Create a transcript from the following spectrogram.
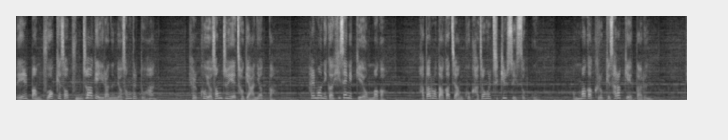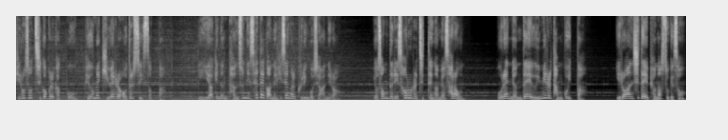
매일 밤 부엌에서 분주하게 일하는 여성들 또한 결코 여성주의의 적이 아니었다. 할머니가 희생했기에 엄마가 바다로 나가지 않고 가정을 지킬 수 있었고, 엄마가 그렇게 살았기에 딸은 비로소 직업을 갖고 배움의 기회를 얻을 수 있었다. 이 이야기는 단순히 세대 간의 희생을 그린 것이 아니라 여성들이 서로를 지탱하며 살아온 오랜 연대의 의미를 담고 있다. 이러한 시대의 변화 속에서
